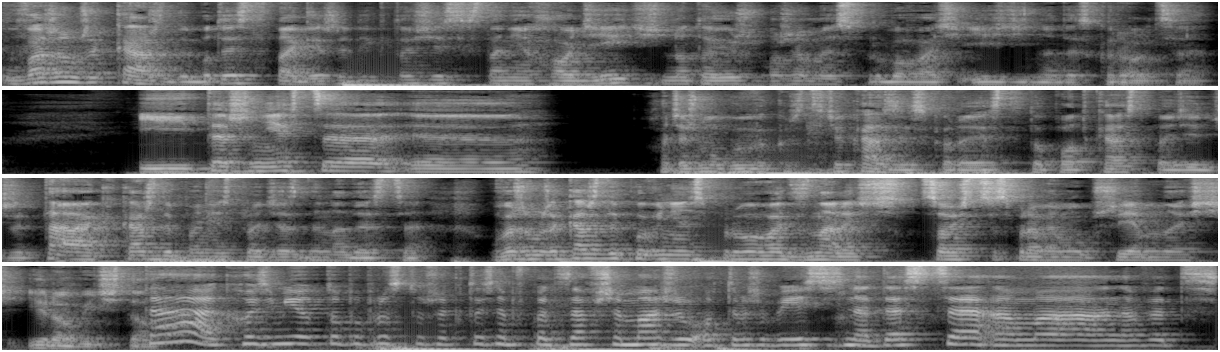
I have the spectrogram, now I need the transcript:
Uważam, że każdy, bo to jest tak, jeżeli ktoś jest w stanie chodzić, no to już możemy spróbować jeździć na deskorolce. I też nie chcę... E, Chociaż mógłbym wykorzystać okazję, skoro jest to podcast, powiedzieć, że tak, każdy powinien sprawdzić jazdę na desce. Uważam, że każdy powinien spróbować znaleźć coś, co sprawia mu przyjemność i robić to. Tak, chodzi mi o to po prostu, że ktoś na przykład zawsze marzył o tym, żeby jeździć na desce, a ma nawet,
